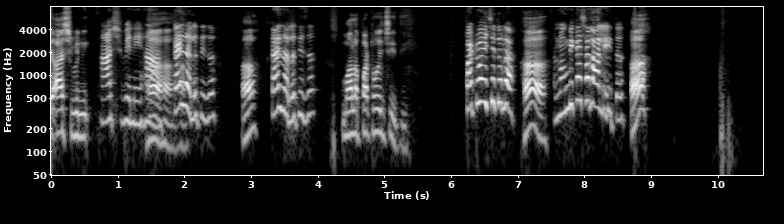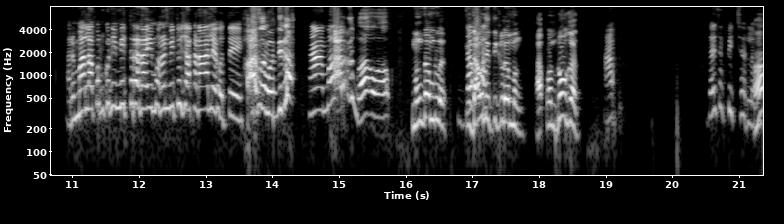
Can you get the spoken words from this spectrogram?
अश्विनी. अश्विनी हा, हा, हा काय. झालं तिचं? हा? काय झालं तिचं? मला पाठवायची ती. पटवायची तुला? हा. आणि मग मी कशाला आले इथं? हा? अरे मला पण कोणी मित्र नाही म्हणून मी तुझ्याकडे आले होते. असं म्हणती का? हा मग? अरे वा वा मग जमलं. ती जाऊ दे तिकडं मग. आपण दोघत आप- जायचं पिक्चरला हा?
